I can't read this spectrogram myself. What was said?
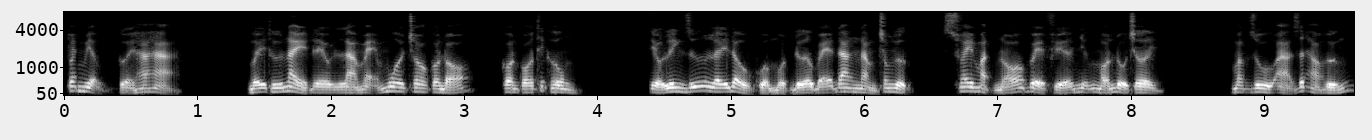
toét miệng, cười ha hả. Mấy thứ này đều là mẹ mua cho con đó, con có thích không? Tiểu linh giữ lấy đầu của một đứa bé đang nằm trong ngực, xoay mặt nó về phía những món đồ chơi. Mặc dù ả rất hào hứng,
